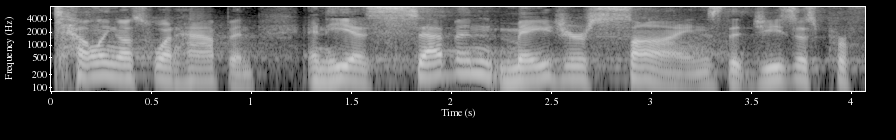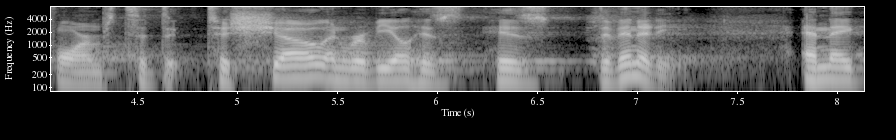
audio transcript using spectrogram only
telling us what happened. And he has seven major signs that Jesus performs to, to show and reveal his, his divinity. And they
